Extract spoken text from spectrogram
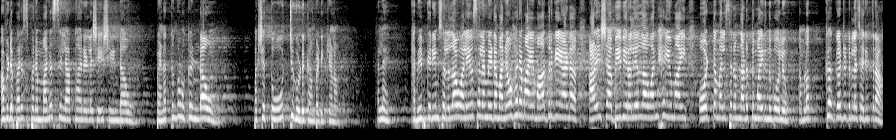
അവിടെ പരസ്പരം മനസ്സിലാക്കാനുള്ള ശേഷി ഉണ്ടാവും പിണക്കങ്ങളൊക്കെ ഉണ്ടാവും. പക്ഷെ തോറ്റു കൊടുക്കാൻ പഠിക്കണം. അല്ലേ? ഹബീബ് കരീം സല്ലാഹു അലൈഹി വസ്ലമയുടെ മനോഹരമായ മാതൃകയാണ് ആയിഷ ബീവി റലിയുള്ള വൻഹയുമായി ഓട്ട മത്സരം നടത്തുമായിരുന്നു പോലും. നമ്മളൊക്കെ കേട്ടിട്ടുള്ള ചരിത്ര.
